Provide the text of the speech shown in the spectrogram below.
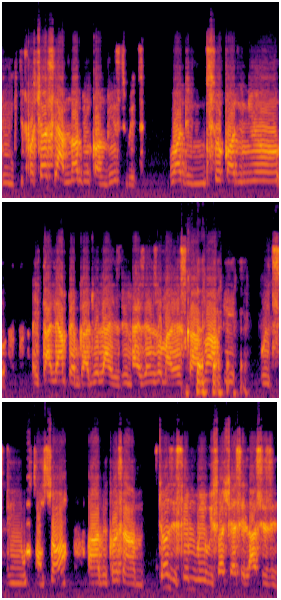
the, for Chelsea, I'm not being convinced with what the so-called new Italian Pep Guardiola is doing. That is Enzo Maresca. I'm not happy with the what I saw uh, because um, just the same way we saw Chelsea last season,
